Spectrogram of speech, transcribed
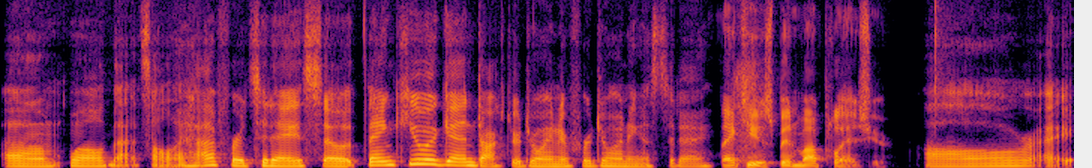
Um, well, that's all I have for today. So thank you again, Dr. Joiner, for joining us today. Thank you. It's been my pleasure. All right.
